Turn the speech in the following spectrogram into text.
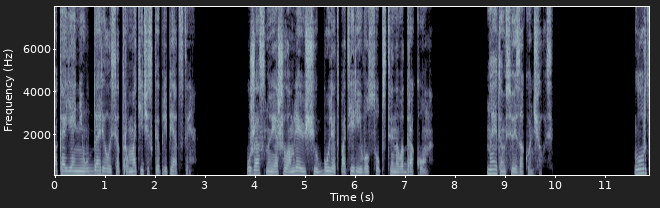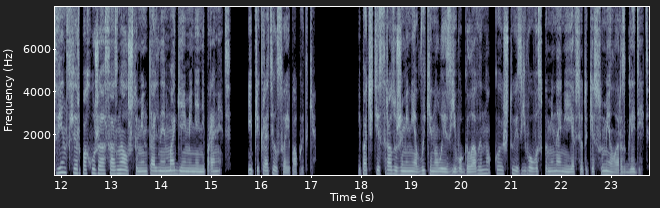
пока я не ударилась от травматическое препятствие. Ужасную и ошеломляющую боль от потери его собственного дракона. На этом все и закончилось. Лорд Винслер, похоже, осознал, что ментальная магия меня не пронять, и прекратил свои попытки. И почти сразу же меня выкинуло из его головы, но кое-что из его воспоминаний я все таки сумела разглядеть.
